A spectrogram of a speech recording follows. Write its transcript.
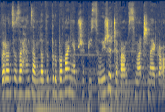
Gorąco zachęcam do wypróbowania przepisu i życzę Wam smacznego.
